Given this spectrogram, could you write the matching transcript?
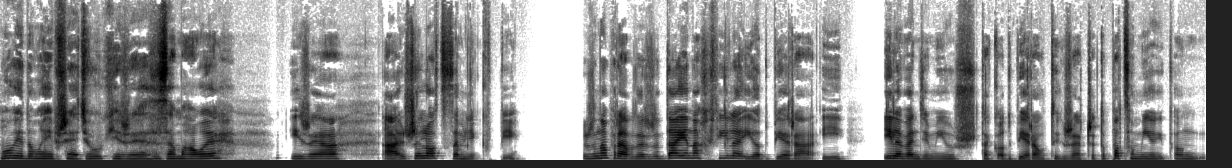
mówię do mojej przyjaciółki, że jest za mały i że ja, a, że los ze mnie kpi. Że naprawdę, że daje na chwilę i odbiera i ile będzie mi już tak odbierał tych rzeczy, to po co mi on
